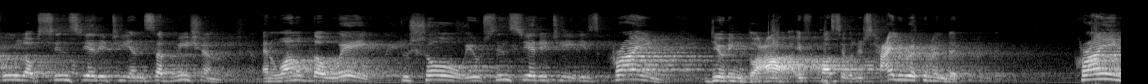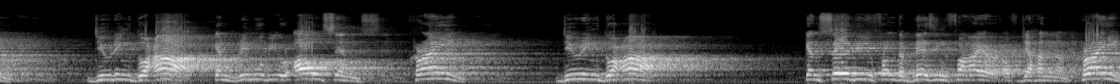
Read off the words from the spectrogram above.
full of sincerity and submission. And one of the way to show your sincerity is crying during dua if possible. It's highly recommended. Crying during dua can remove your all sins. Crying during dua can save you from the blazing fire of Jahannam. Crying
